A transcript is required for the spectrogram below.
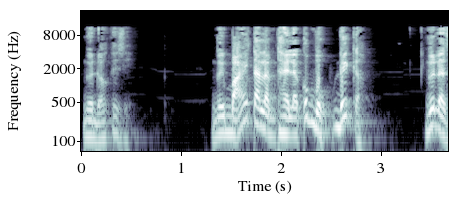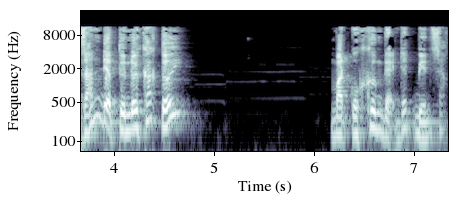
Ngươi nói cái gì? Ngươi bái ta làm thầy là có mục đích à? Ngươi là gián điệp từ nơi khác tới. Mặt của Khương Đại Nhất biến sắc.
